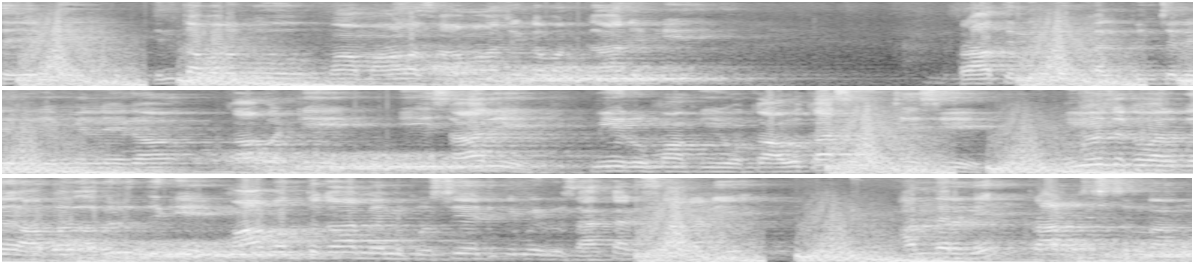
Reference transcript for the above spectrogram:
చేయండి. ఇంతవరకు మా మాల సామాజిక వర్గానికి ప్రాతినిధ్యం కల్పించలేదు ఎమ్మెల్యేగా. కాబట్టి ఈసారి మీరు మాకు ఈ ఒక అవకాశం ఇచ్చేసి నియోజకవర్గ అభివృద్ధికి మా వంతుగా మేము కృషి చేయడానికి మీరు సహకరిస్తారని అందరినీ ప్రార్థిస్తున్నాను.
